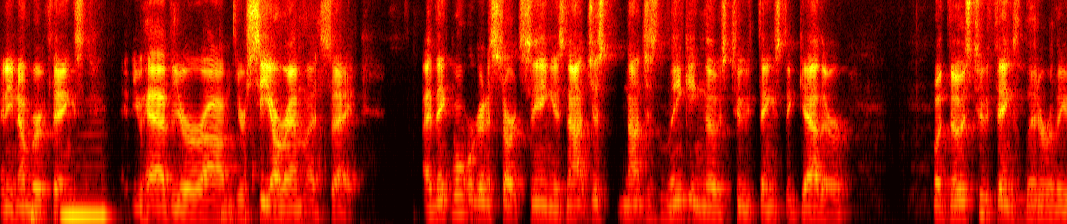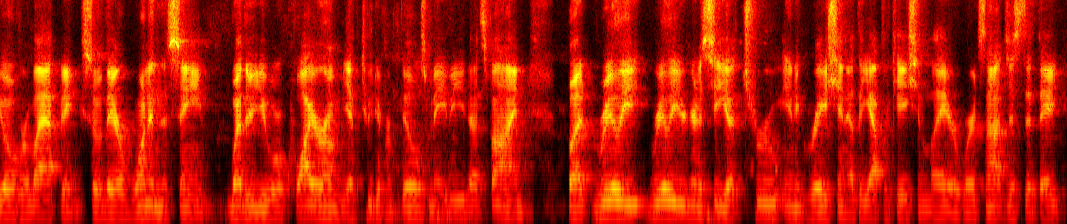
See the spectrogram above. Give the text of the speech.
any number of things. You have your, um, your CRM, let's say. I think what we're going to start seeing is not just not just linking those two things together, but those two things literally overlapping. So they're one and the same. Whether you acquire them, you have two different bills, maybe that's fine. But really, really, you're going to see a true integration at the application layer, where it's not just that they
